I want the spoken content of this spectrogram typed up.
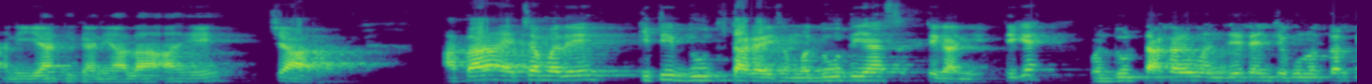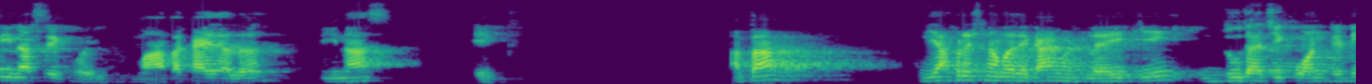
आणि या ठिकाणी आला आहे चार. आता याच्यामध्ये किती दूध टाकायचं? मग दूध या ठिकाणी ठीक आहे? मग दूध टाकावे म्हणजे त्यांचे गुणोत्तर तीनास एक होईल. मग आता काय झालं? तीनास एक. आता या प्रश्नामध्ये काय म्हटलंय की दुधाची क्वांटिटी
